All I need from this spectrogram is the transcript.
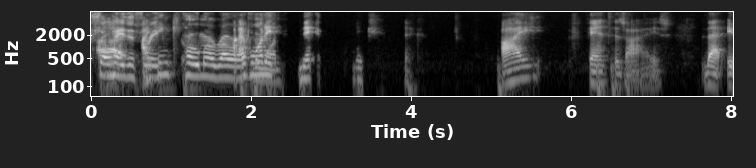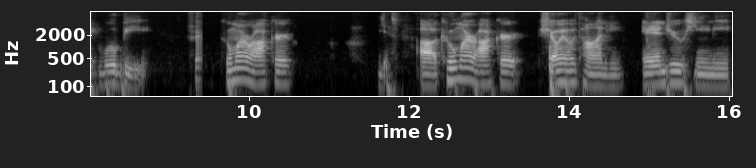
Shohei Uh, the I three. think- Kumar Roark I wanted one. Nick, Nick, Nick. I fantasize that it will be Kumar Rocker. Yes, uh, Kumar Rocker, Shohei Ohtani, Andrew Heaney.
